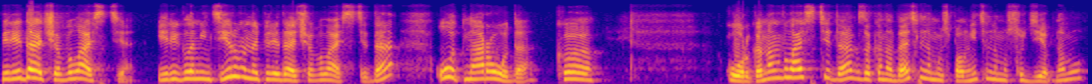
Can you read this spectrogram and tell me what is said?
передача власти и регламентирована передача власти да, от народа к, к органам власти, да, к законодательному, исполнительному, судебному.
